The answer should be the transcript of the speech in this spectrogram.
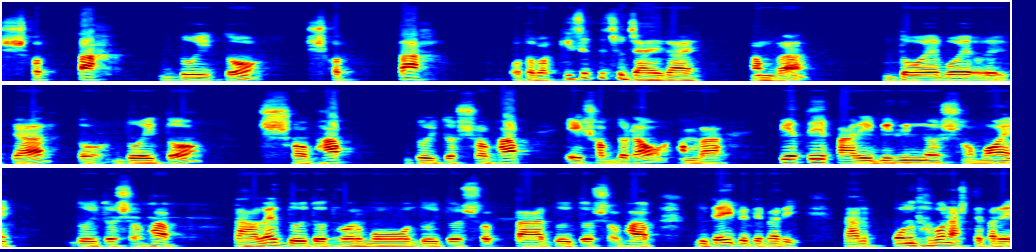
সত্তা দ্বৈত সত্তা। অথবা কিছু কিছু জায়গায় আমরা দ্বয় ঐকার তো দ্বৈত স্বভাব দ্বৈত স্বভাব এই শব্দটাও আমরা পেতে পারি বিভিন্ন সময়। দ্বৈত স্বভাব। তাহলে দ্বৈত ধর্ম, দ্বৈত সত্তা, দ্বৈত স্বভাব দুটাই পেতে পারি। তাহলে অনুধাবন আসতে পারে।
